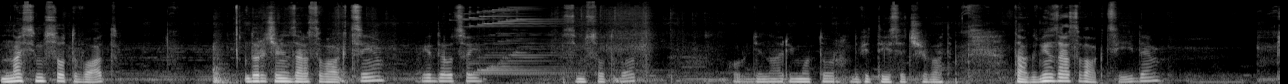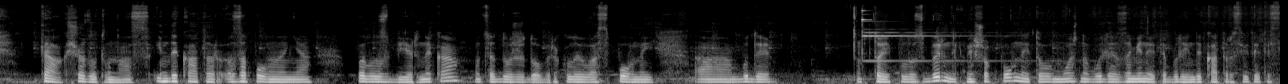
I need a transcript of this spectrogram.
на 700 Вт. До речі, він зараз в акції. Іде оцей 700 Вт. Ordinary мотор 2000 Вт. Так, він зараз в акції йде. Так, що тут у нас? Індикатор заповнення пилозбірника. Оце дуже добре. Коли у вас повний а, буде той пилозбірник, мішок повний, то можна буде замінити, буде індикатор світитись.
